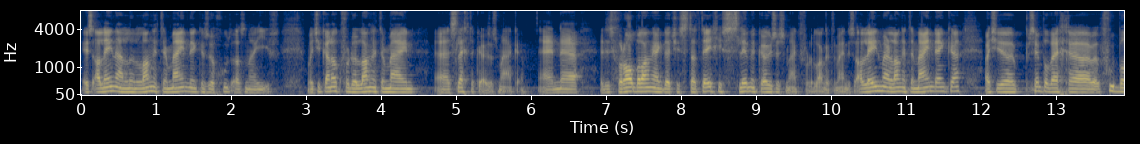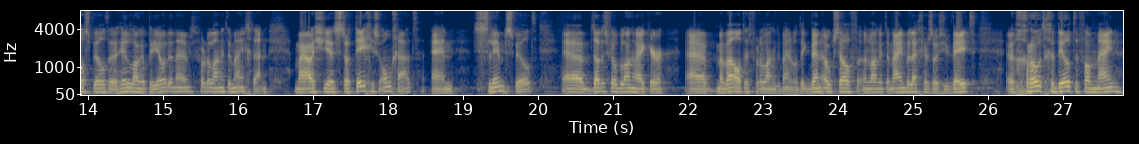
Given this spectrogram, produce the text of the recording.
is alleen aan de lange termijn denken zo goed als naïef. Want je kan ook voor de lange termijn uh, slechte keuzes maken. En uh, het is vooral belangrijk dat je strategisch slimme keuzes maakt voor de lange termijn. Dus alleen maar lange termijn denken. Als je simpelweg uh, voetbal speelt, een hele lange periode, dan heb je het voor de lange termijn gedaan. Maar als je strategisch omgaat en slim speelt, dat is veel belangrijker. maar wel altijd voor de lange termijn. Want ik ben ook zelf een lange termijn belegger. Zoals je weet, een groot gedeelte van mijn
